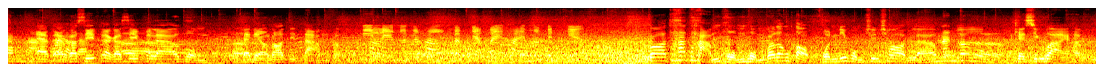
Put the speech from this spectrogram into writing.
ยังคะแอบแอบกระซิบแอบกระซิบไปแล้วครับผม แต่เดี๋ยวรอติดตามครับ มีเลงกันไหมคะแบบอยากได้ใครมาเป็นเกส ก็ถ้าถามผมผมก็ต้องตอบคนที่ผมชื่นชอบอยู่แล้วนั่นก็คือเคซิวายครับจ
